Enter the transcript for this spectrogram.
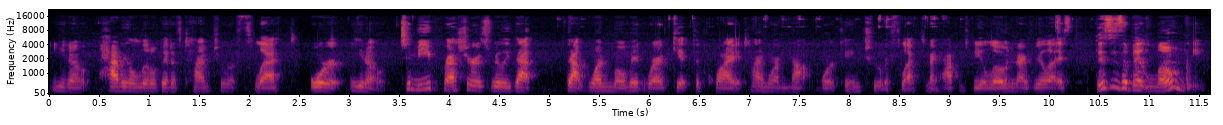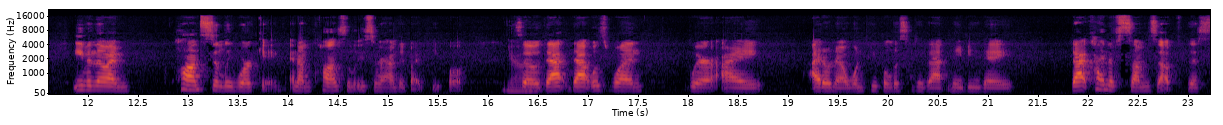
you know, having a little bit of time to reflect or, you know, to me pressure is really that that one moment where I get the quiet time where I'm not working to reflect and I happen to be alone and I realize this is a bit lonely even though I'm constantly working and I'm constantly surrounded by people. Yeah. So that that was one where I I don't know, when people listen to that maybe they that kind of sums up this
